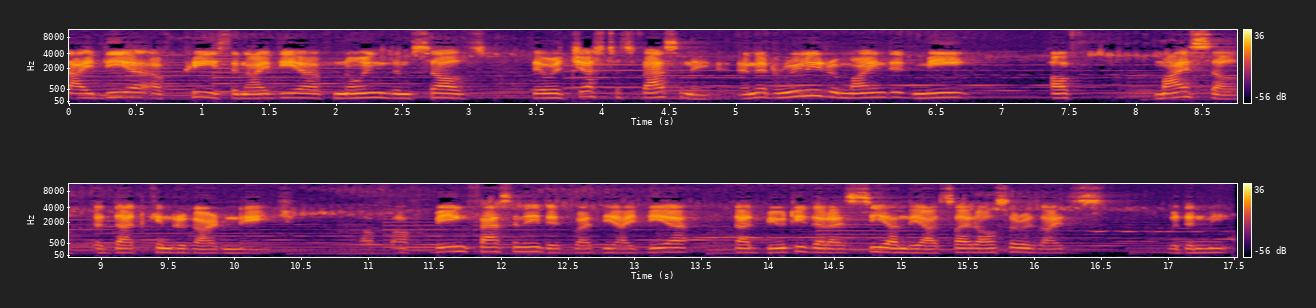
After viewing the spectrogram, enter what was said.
the idea of peace, an idea of knowing themselves, they were just as fascinated. And it really reminded me of myself at that kindergarten age, of, of being fascinated by the idea that beauty that I see on the outside also resides within me.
